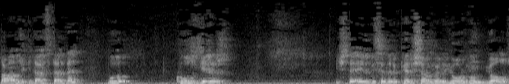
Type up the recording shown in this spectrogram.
daha önceki derslerde bu kul gelir işte elbiseleri perişan böyle yorgun yol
